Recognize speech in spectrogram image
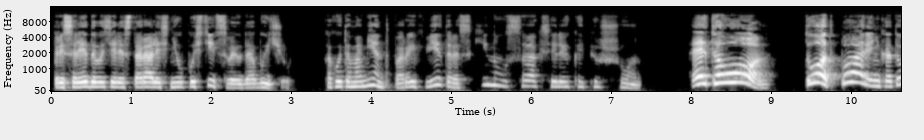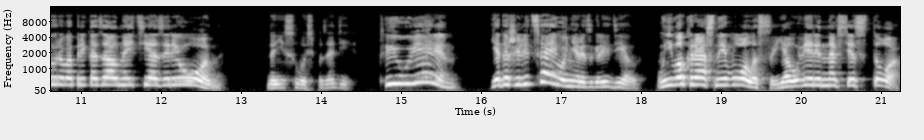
Преследователи старались не упустить свою добычу. В какой-то момент порыв ветра скинул с Акселя капюшон. «Это он! Тот парень, которого приказал найти Азарион!» Донеслось позади. «Ты уверен?» Я даже лица его не разглядел. У него красные волосы, я уверен на все сто.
